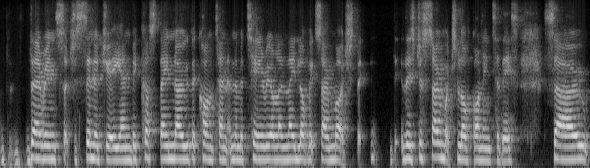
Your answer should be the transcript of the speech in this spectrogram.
They're in such a synergy and because they know the content and the material and they love it so much that there's just so much love gone into this. So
